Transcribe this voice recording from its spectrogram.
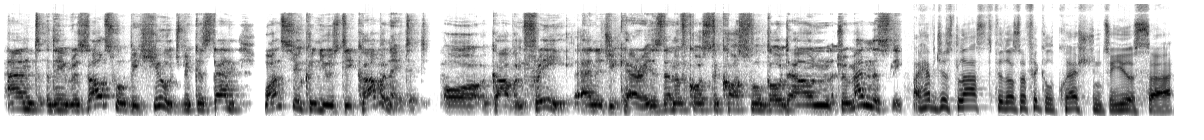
And the results will be huge because then once you can use decarbonated or carbon free energy carriers, then of course the cost will go down tremendously. I have just last philosophical question to you, sir,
